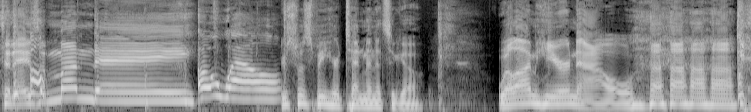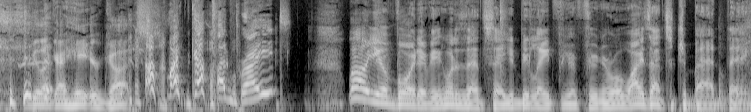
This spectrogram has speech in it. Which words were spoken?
today's a oh. Monday. Oh well. You're supposed to be here 10 minutes ago. Well, I'm here now. You'd be like, I hate your guts. Oh my God, right? Well, you avoid everything. What does that say? You'd be late for your funeral. Why is that such a bad thing?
